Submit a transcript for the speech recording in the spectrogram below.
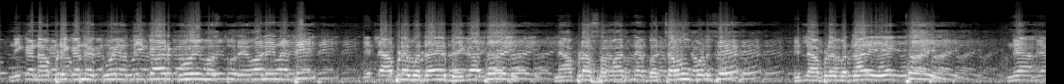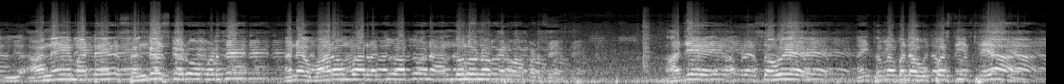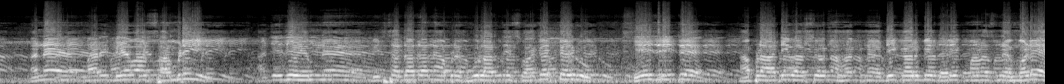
નિકન આપણી કને કોઈ અધિકાર, કોઈ વસ્તુ રહેવાની નથી. એટલે આપણે બધાએ ભેગા થઈ ને આપણા સમાજને બચાવવું પડશે. એટલે આપણે બધાએ એક થઈ ને આને માટે સંઘર્ષ કરવો પડશે અને વારંવાર રજૂઆતો અને આંદોલનો કરવા પડશે. આજે આપણે સૌએ અહીં તમે બધા ઉપસ્થિત થયા અને મારી બે વાત સાંભળી. આજે જે એમને બિરસા દાદાને આપણે ફૂલ આરતી સ્વાગત કર્યું, એ જ રીતે આપણા આદિવાસીઓના હક ને અધિકાર બી દરેક માણસને મળે,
